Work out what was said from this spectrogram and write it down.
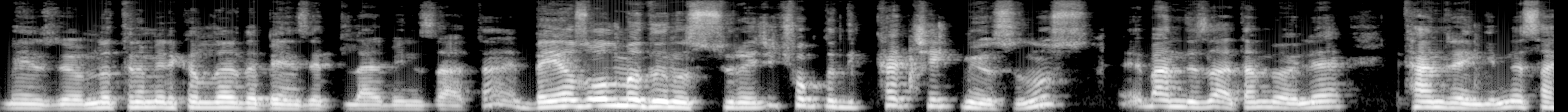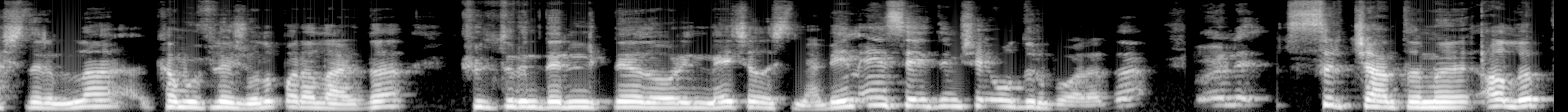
benziyorum. Latin Amerikalılara da benzettiler beni zaten. Beyaz olmadığınız sürece çok da dikkat çekmiyorsunuz. E, ben de zaten böyle ten rengimle saçlarımla kamuflaj olup aralarda kültürün derinliklerine doğru inmeye çalıştım. Yani benim en sevdiğim şey odur bu arada. Böyle sırt çantamı alıp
